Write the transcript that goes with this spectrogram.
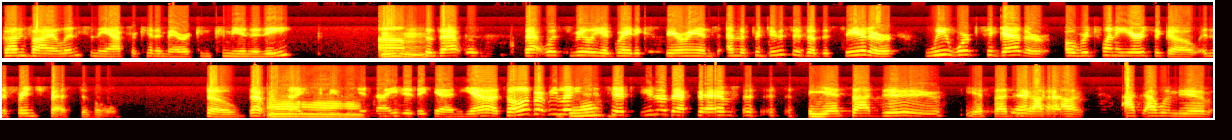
gun violence in the African American community. Um, Mhm. So that was that was really a great experience. And the producers of the theater, we worked together over 20 years ago in the Fringe Festival. So that was nice Oh. to be reunited again. Yeah, it's all about relationships. You know that, Bev. Yes, I do. Yes, I do. Yeah. I, I, I I wouldn't be able-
